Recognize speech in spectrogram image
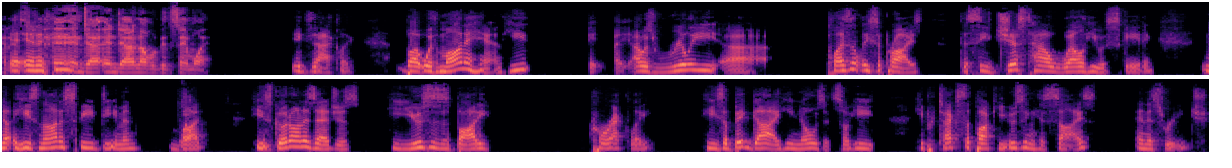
and, And if and, and Dadonov will be the same way. Exactly. But with Monahan, he, I, I was really uh, pleasantly surprised to see just how well he was skating. No, he's not a speed demon, but he's good on his edges. He uses his body correctly. He's a big guy. He knows it. So he, he protects the puck using his size and his reach.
